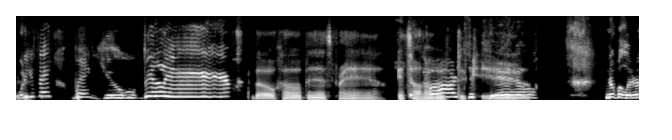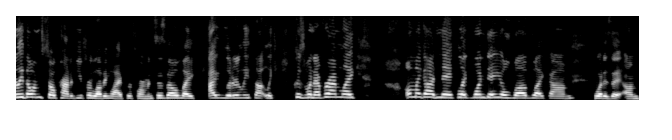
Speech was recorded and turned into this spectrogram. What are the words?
What do you say? When you believe. Though hope is frail, it's, It's hard, hard to, to kill. kill. No, but literally though, I'm so proud of you for loving live performances though. Like I literally thought like because whenever I'm like, oh my god, Nick, like one day you'll love like um what is it? Um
